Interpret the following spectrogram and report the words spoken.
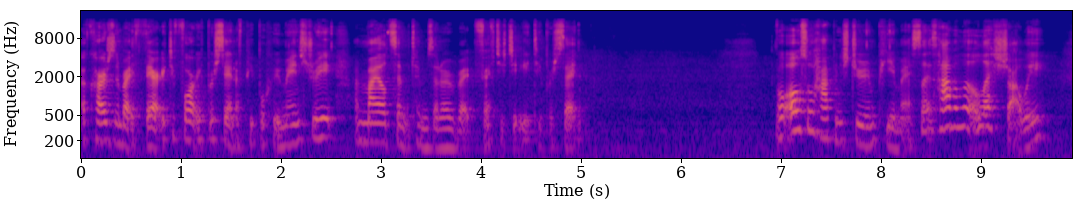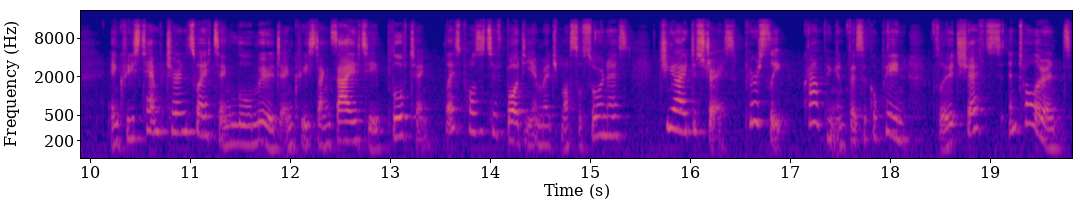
occurs in about 30 to 40% of people who menstruate, and mild symptoms are about 50 to 80%. What also happens during PMS? Let's have a little list, shall we? Increased temperature and sweating, low mood, increased anxiety, bloating, less positive body image, muscle soreness, GI distress, poor sleep, cramping and physical pain, fluid shifts, intolerance,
